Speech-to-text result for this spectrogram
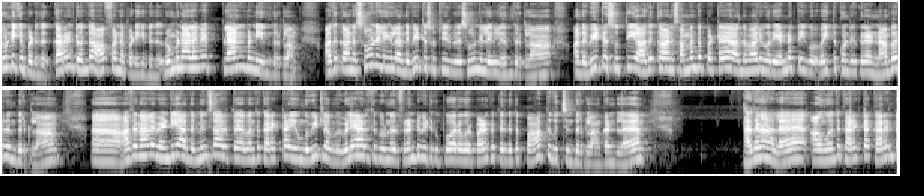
துண்டிக்கப்படுது. கரண்ட் வந்து ஆஃப் பண்ணப்படுகின்றது. ரொம்ப நாளாகவே பிளான் பண்ணி இருந்திருக்கலாம். அதுக்கான சூழ்நிலைகள் அந்த வீட்டை சுற்றி இருக்கிற சூழ்நிலைகள் இருந்திருக்கலாம். அந்த வீட்டை சுற்றி அதுக்கான சம்மந்தப்பட்ட அந்த மாதிரி ஒரு எண்ணத்தை வைத்து கொண்டிருக்கிற நபர் இருந்திருக்கலாம். அதனால் வேண்டி அந்த மின்சாரத்தை வந்து கரெக்டாக இவங்க வீட்டில் விளையாடுறதுக்கு இன்னொரு ஃப்ரெண்டு வீட்டுக்கு போகிற ஒரு பழக்கத்தை இருக்கிறத பார்த்து வச்சுருந்துருக்கலாம் கண்ணில். அதனால் அவங்க வந்து கரெக்டாக கரண்ட்டை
